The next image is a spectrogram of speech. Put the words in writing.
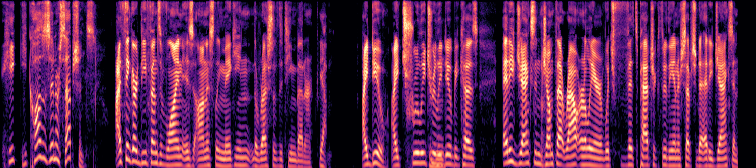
he he causes interceptions. I think our defensive line is honestly making the rest of the team better. Yeah. I do. I truly, truly Mm-hmm. do because Eddie Jackson jumped that route earlier, which Fitzpatrick threw the interception to Eddie Jackson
